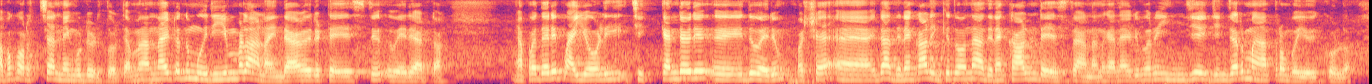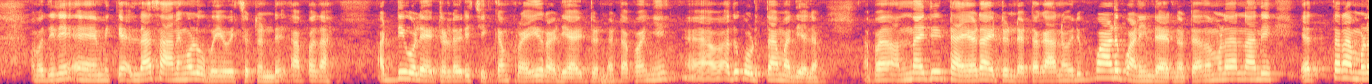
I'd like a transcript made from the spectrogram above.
അപ്പോൾ കുറച്ച് എണ്ണയും കൂടി എടുത്തു കൊടുത്തു. അപ്പോൾ നന്നായിട്ടൊന്ന് മുരിയുമ്പോഴാണ് അതിന്റെ ആ ഒരു ടേസ്റ്റ് വരിക കേട്ടോ. അപ്പോൾ ഇതൊരു പയ്യോളി ചിക്കന്റെ ഒരു ഇത് വരും. പക്ഷേ ഇത് അതിനേക്കാൾ എനിക്ക് തോന്നുന്നത് അതിനേക്കാളും ടേസ്റ്റാണ് കാരണം അതിൽ വെറും ഇഞ്ചി ജിഞ്ചർ മാത്രം ഉപയോഗിക്കുള്ളൂ. അപ്പോൾ ഇതിൽ മിക്ക എല്ലാ സാധനങ്ങളും ഉപയോഗിച്ചിട്ടുണ്ട്. അപ്പോൾ അതാ അടിപൊളിയായിട്ടുള്ള ഒരു ചിക്കൻ ഫ്രൈ റെഡി ആയിട്ടുണ്ട് കേട്ടോ. അപ്പോൾ ഇനി അത് കൊടുത്താൽ മതിയല്ലോ. അപ്പോൾ നന്നായിട്ട് ടയേർഡായിട്ടുണ്ട് കേട്ടോ. കാരണം ഒരുപാട് പണി ഉണ്ടായിരുന്നു കേട്ടോ. നമ്മൾ പറഞ്ഞാൽ എത്ര നമ്മൾ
